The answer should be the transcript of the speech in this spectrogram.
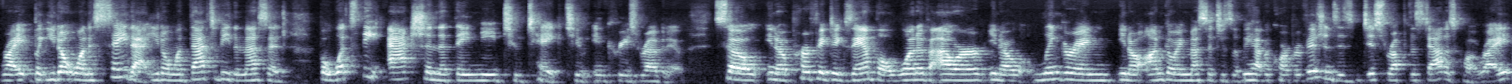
right? But you don't want to say that. You don't want that to be the message. But what's the action that they need to take to increase revenue? So, you know, perfect example, one of our, you know, lingering, you know, ongoing messages that we have at Corporate Visions is disrupt the status quo, right?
